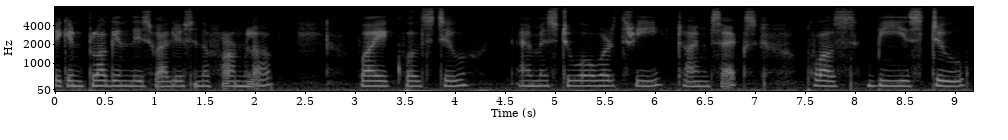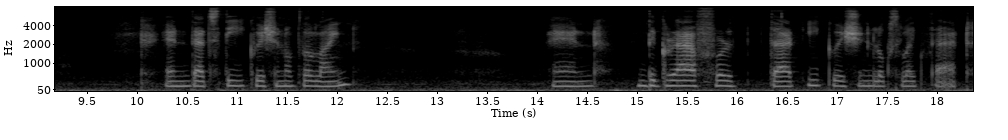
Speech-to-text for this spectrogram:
We can plug in these values in the formula. y equals to m is 2 over 3 times x plus b is 2 and that's the equation of the line. And the graph for that equation looks like that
